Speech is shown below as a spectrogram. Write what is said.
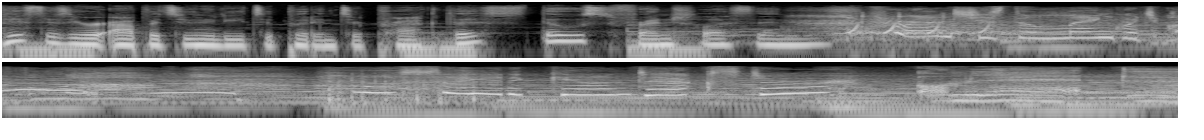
this is your opportunity to put into practice those French lessons. French is the language of love. Oh, say it again, Dexter. Omelette de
